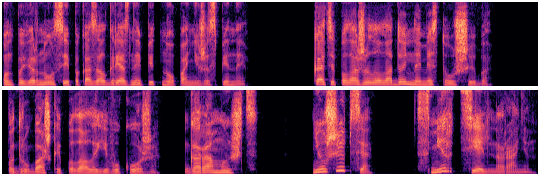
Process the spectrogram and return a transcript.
Он повернулся и показал грязное пятно пониже спины. Катя положила ладонь на место ушиба. Под рубашкой пылала его кожа. Гора мышц. «Не ушибся?» «Смертельно ранен».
